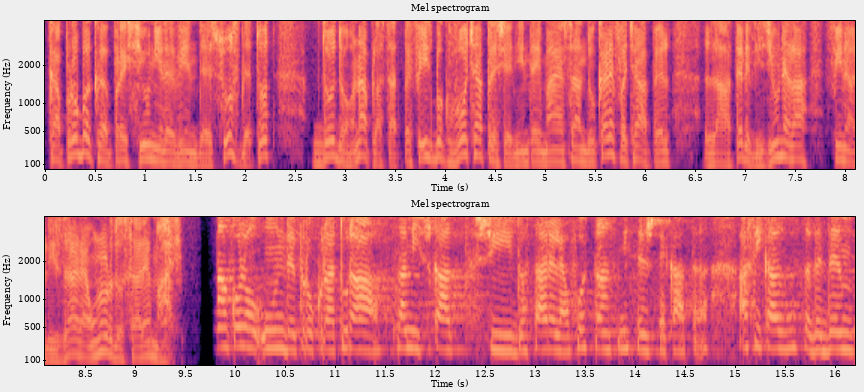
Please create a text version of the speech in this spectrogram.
Ca probă că presiunile vin de sus de tot, Dodon a plasat pe Facebook vocea președintei Maia Sandu, care făcea apel la televiziune la finalizarea unor dosare mari. Acolo unde procuratura s-a mișcat și dosarele au fost transmise în judecată, ar fi cazul să vedem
